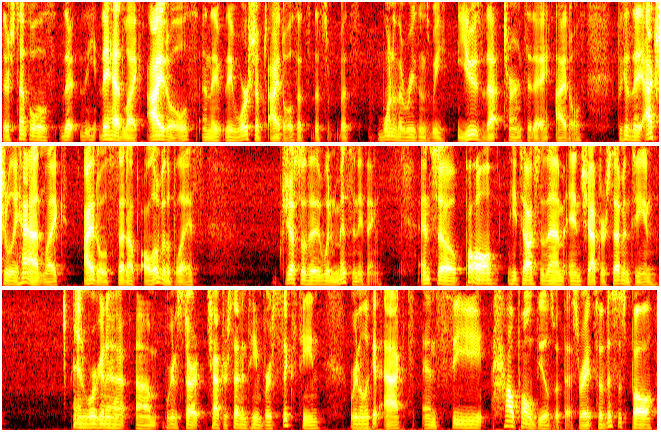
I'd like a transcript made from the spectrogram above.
there's temples. They, they had like idols, and they, they worshipped idols. That's that's that's one of the reasons we use that term today, idols, because they actually had like idols set up all over the place just so that they wouldn't miss anything. And so Paul, he talks to them in chapter 17, and we're gonna um, we're gonna start chapter 17, verse 16. We're gonna look at Acts and see how Paul deals with this. Right. So this is Paul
